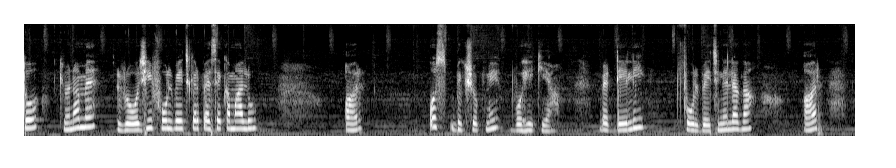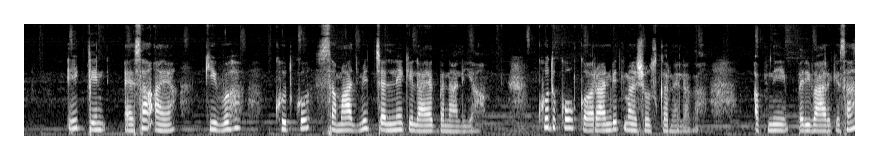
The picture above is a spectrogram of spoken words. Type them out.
तो क्यों ना मैं रोज़ ही फूल बेचकर पैसे कमा लूँ? और उस भिक्षुक ने वही किया। वह डेली फूल बेचने लगा और एक दिन ऐसा आया कि वह खुद को समाज में चलने के लायक बना लिया। खुद को गौरवान्वित महसूस करने लगा। अपने परिवार के साथ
